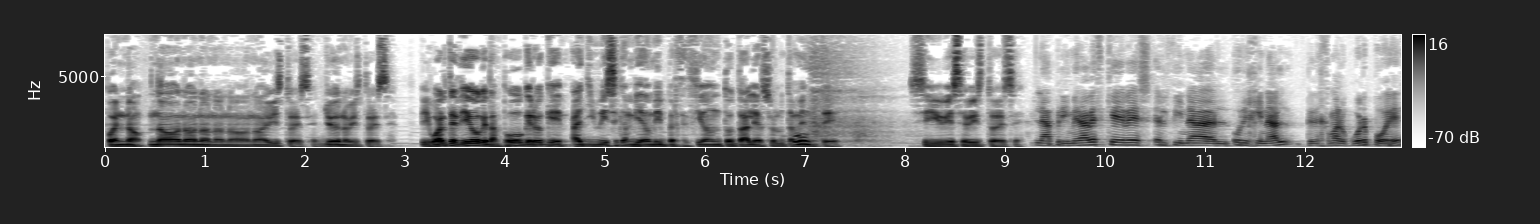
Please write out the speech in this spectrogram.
Pues no, no, no, no, no, no, no he visto ese. Yo no he visto ese. Igual te digo que tampoco creo que allí hubiese cambiado mi percepción total y absolutamente si hubiese visto ese. La primera vez que ves el final original te deja mal cuerpo, ¿eh?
